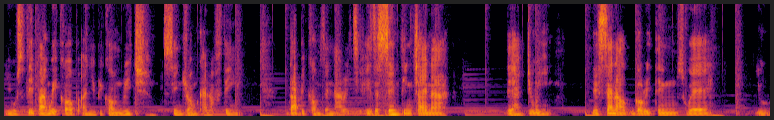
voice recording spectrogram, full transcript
you sleep and wake up and you become rich syndrome kind of thing. That becomes the narrative. It's the same thing China they are doing. They send algorithms where you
